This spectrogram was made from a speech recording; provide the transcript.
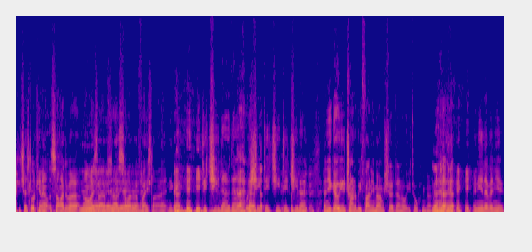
she's just looking out the side of her eyes, like, Yeah, the side of her face like that. And you go, did she know that? Was she? Did she? Did she know? And you go, are you trying to be funny, mum? She said, I don't know what you're talking about. and you never knew.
